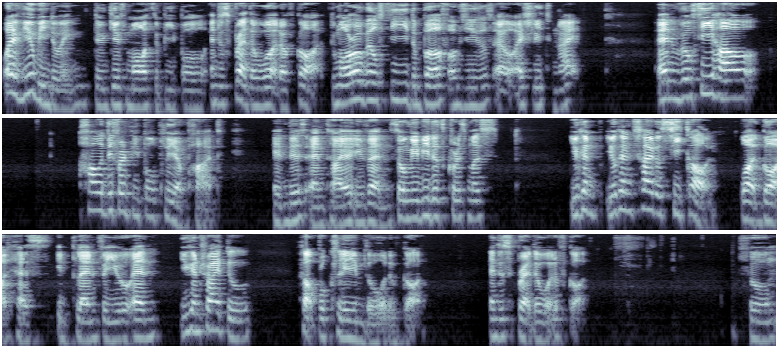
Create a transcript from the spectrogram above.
what have you been doing to give more to people and to spread the word of God? Tomorrow we'll see the birth of Jesus, or actually tonight, and we'll see how how different people play a part in this entire event. So maybe this Christmas you can you can try to seek out what God has in plan for you and you can try to help proclaim the word of God and to spread the word of God. So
